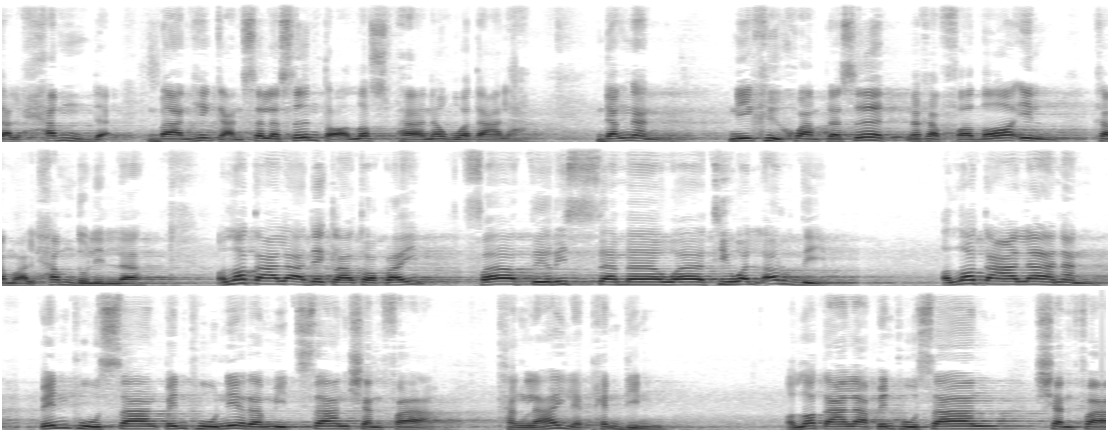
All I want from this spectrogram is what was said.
ตัลฮัมดบานให้การสรรเสริญต่อ Allah سبحانه และ تعالى ดังนั้นนี่คือความประเสริฐนะครับฟาดออิลคำว่าอัลฮัมดุลิลละอัลลอฮ์ تعالى ได้กล่าวต่อไปฟาติริสสมาวาติวัลอัรดีอัลลอฮ์ تعالى นั้นเป็นผู้สร้างเป็นผู้เนรมิตสร้างชั้นฟ้าทั้งหลายและแผ่นดิน อัลลอฮ์ตาลาเป็นผู้สร้างชั้นฟ้า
